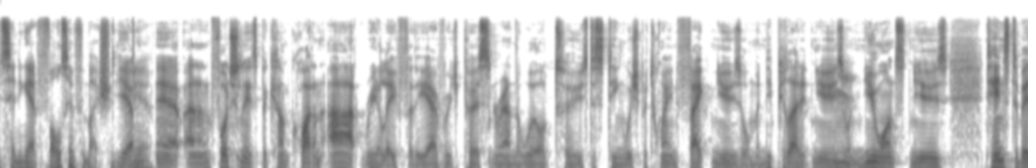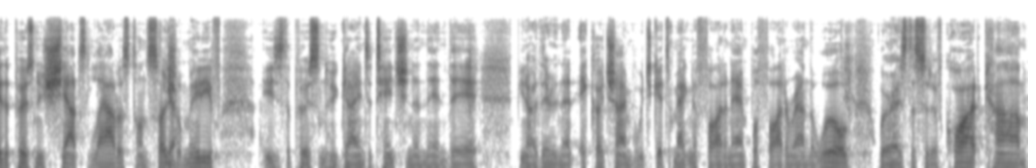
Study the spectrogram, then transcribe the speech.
sending out false information. Yep. Yeah. Yeah. And unfortunately, it's become quite an art, really, for the average person around the world to distinguish between fake news or manipulated news or nuanced news. Tends to be the person who shouts loudest on social media is the person who gains attention, and then they're, you know, they're in that echo chamber which gets magnified and amplified around the world. Whereas the sort of quiet, calm,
